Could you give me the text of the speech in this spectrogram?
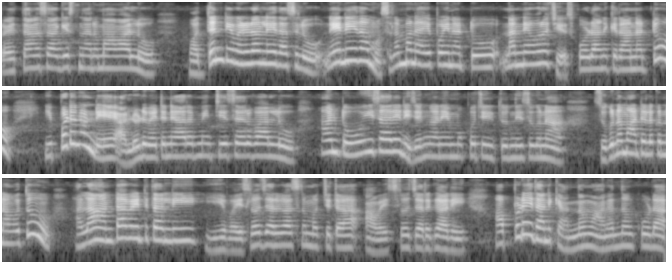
ప్రయత్నాలు సాగిస్తున్నారు మా వాళ్ళు. వద్దంటే వినడం లేదు అసలు. నేనేదో ముసలమ్మని అయిపోయినట్టు నన్నెవరో చేసుకోవడానికి రానట్టు ఇప్పటి నుండే అల్లుడు వేటని ఆరంభించేశారు వాళ్ళు అంటూ ఈసారి నిజంగానే మొక్కు చేస్తుంది సుగుణ. సుగుణ మాటలకు నవ్వుతూ అలా అంటావేంటి తల్లి? ఏ వయసులో జరగాల్సిన ముచ్చట? ఆ వయసులో జరగాలి. అప్పుడే దానికి అందం ఆనందం కూడా.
